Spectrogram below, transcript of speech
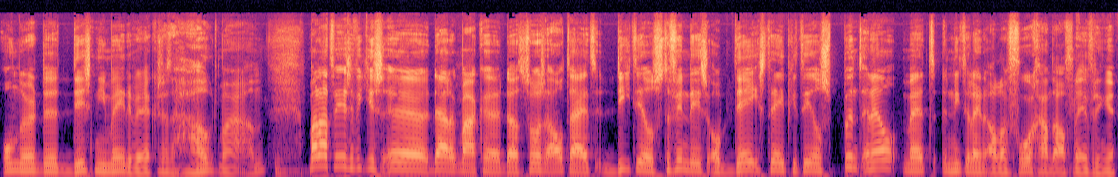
onder de Disney-medewerkers. Het houdt maar aan. Maar laten we eerst eventjes duidelijk maken dat zoals altijd details te vinden is op d-tails.nl. Met niet alleen alle voorgaande afleveringen,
